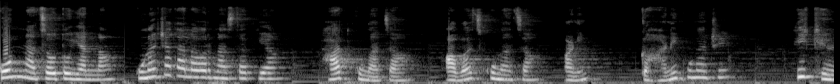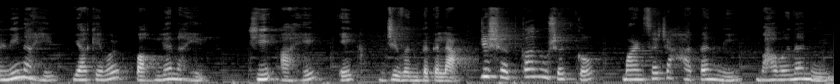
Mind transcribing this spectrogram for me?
कोण नाचवतो यांना? कुणाच्या तालावर नाचतात या? हात कुणाचा? आवाज कुणाचा? आणि कहाणी कुणाची? ही खेळणी नाही या केवळ बाहुल्या नाहीत ही आहे एक जिवंत कला जी शतकानुशतक माणसाच्या हातांनी भावनांनी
